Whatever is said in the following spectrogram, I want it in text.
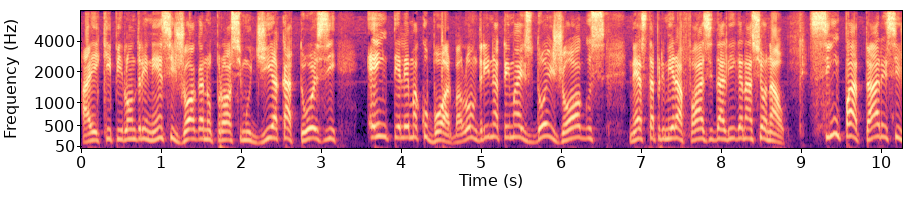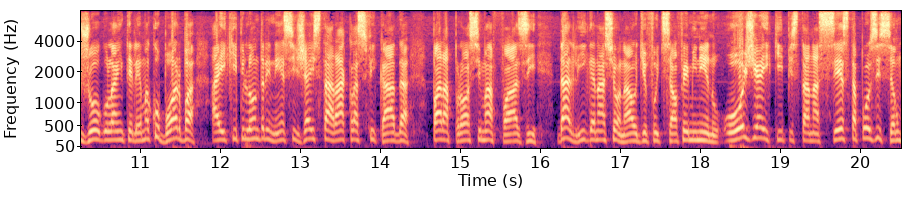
A equipe londrinense joga no próximo dia 14 em Telemaco Borba. Londrina tem mais dois jogos nesta primeira fase da Liga Nacional. Se empatar esse jogo lá em Telemaco Borba, a equipe londrinense já estará classificada para a próxima fase da Liga Nacional de Futsal Feminino. Hoje a equipe está na sexta posição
